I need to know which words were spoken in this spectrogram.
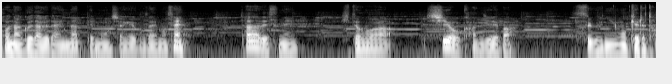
こんなグダグダになって申し訳ございません。ただですね人は死を感じればすぐに動けると。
